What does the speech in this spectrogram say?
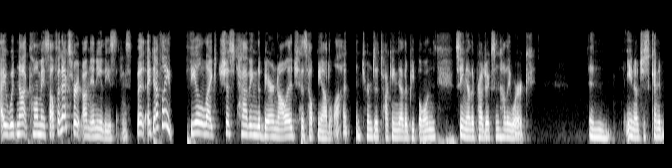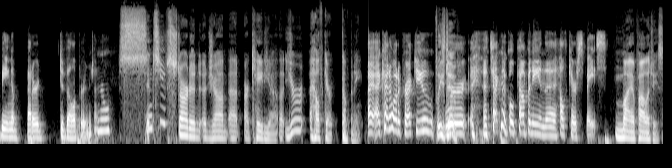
I would not call myself an expert on any of these things, but I definitely feel like just having the bare knowledge has helped me out a lot in terms of talking to other people and seeing other projects and how they work. And, you know, just kind of being a better developer in general. Since you've started a job at Arcadia, uh, you're a healthcare company. I, I kind of want to correct you. Please do. We're a technical company in the healthcare space. My apologies.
